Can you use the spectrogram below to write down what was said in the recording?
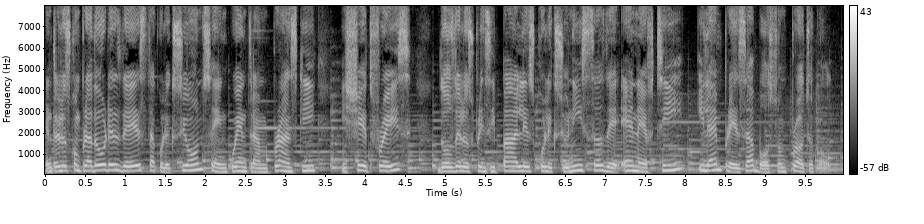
Entre los compradores de esta colección se encuentran Pransky y Shed Phrase, dos de los principales coleccionistas de NFT y la empresa Boston Protocol.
